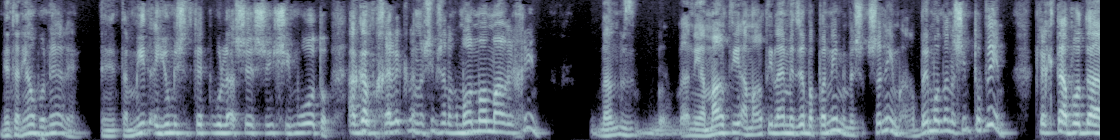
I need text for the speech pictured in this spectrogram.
נתניהו בונה עליהם. אה, תמיד היו משתפי פעולה ששימרו אותו. אגב, חלק מהאנשים שאנחנו מאוד מאוד מעריכים. אני אמרתי, אמרתי להם את זה בפנים במשך שנים, הרבה מאוד אנשים טובים, מפלגת העבודה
